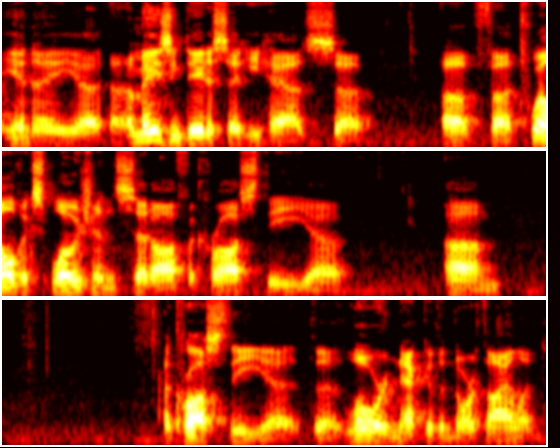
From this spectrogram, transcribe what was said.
in a amazing data set he has of 12 explosions set off across the um, across the the lower neck of the North Island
